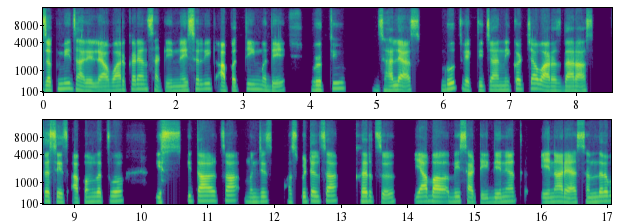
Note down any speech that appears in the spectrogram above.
जखमी झालेल्या वारकऱ्यांसाठी नैसर्गिक आपत्तीमध्ये मृत्यू झाल्यास मृत व्यक्तीच्या निकटच्या वारसदारास तसेच अपंगत्व इस्पितळचा म्हणजेच हॉस्पिटलचा खर्च या बाबीसाठी देण्यात येणाऱ्या संदर्भ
